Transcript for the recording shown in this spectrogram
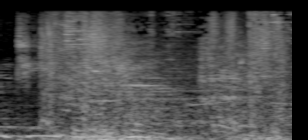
Red team double kill.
